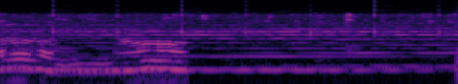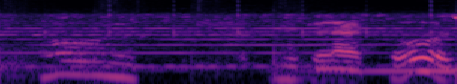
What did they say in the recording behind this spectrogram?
Oh no. Oh, at that tools.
